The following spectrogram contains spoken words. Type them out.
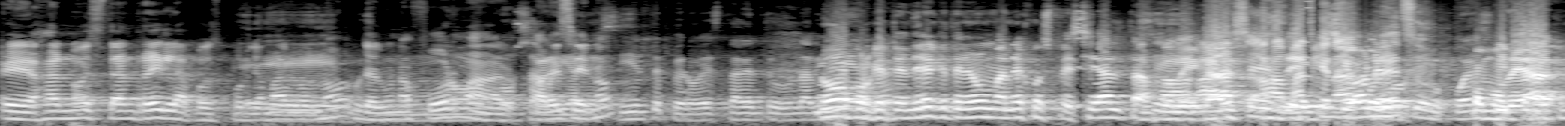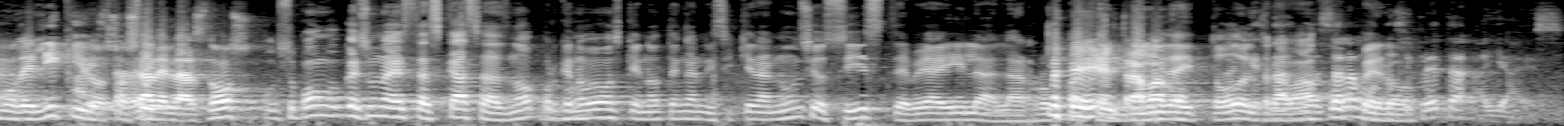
Eh, ajá, no está en regla, pues por Eh, llamarlo, ¿no? pues, de alguna forma, no parece, ¿no? decirte, pero está dentro de una No, vivienda. porque tendría que tener un manejo especial, tanto Sí. de Ah, gases, ajá, de más que nada por emisiones, eso. como, de, como de líquidos, está. o sea, de las dos. Supongo que es una de estas casas, ¿no? Porque no vemos que no tengan ni siquiera anuncios. Sí, se ve ahí la, la ropa El trabajo. y todo Aquí el está, trabajo, está la pero... motocicleta, allá es.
